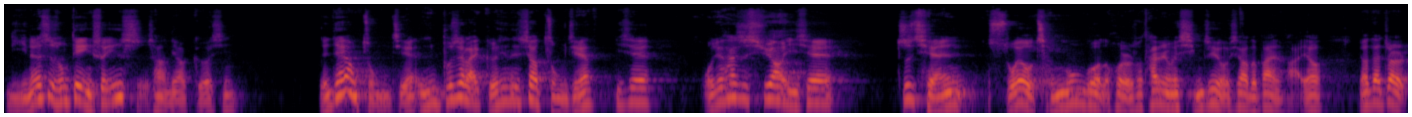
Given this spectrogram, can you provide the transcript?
你呢是从电影摄影史上你要革新，人家要总结，人不是来革新，那是要总结一些，我觉得他是需要一些之前所有成功过的，或者说他认为行之有效的办法，要要在这儿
